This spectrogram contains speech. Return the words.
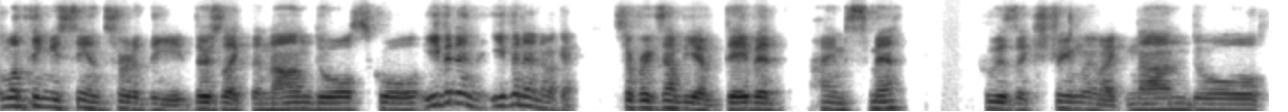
one thing you see in sort of the there's like the non-dual school, even in even in okay. So for example, you have David Chaim Smith, who is extremely like non-dual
